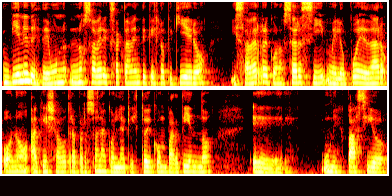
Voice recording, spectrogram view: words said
viene desde un no saber exactamente qué es lo que quiero y saber reconocer si me lo puede dar o no aquella otra persona con la que estoy compartiendo eh, un espacio,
